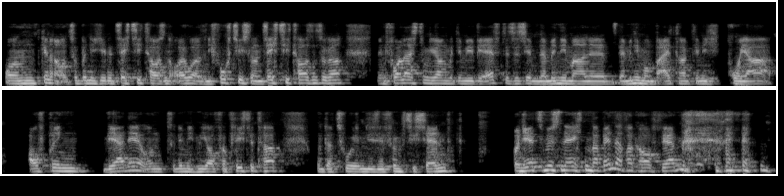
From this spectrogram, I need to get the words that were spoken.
Und genau, und so bin ich mit 60.000 Euro, also nicht 50, sondern 60.000 sogar, in Vorleistung gegangen mit dem WWF. Das ist eben der minimale, der Minimumbeitrag, den ich pro Jahr aufbringen werde und zu dem ich mich auch verpflichtet habe. Und dazu eben diese 50 Cent. Und jetzt müssen echt ein paar Bänder verkauft werden.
